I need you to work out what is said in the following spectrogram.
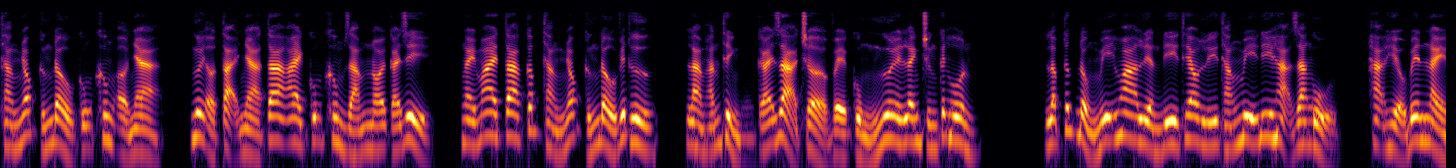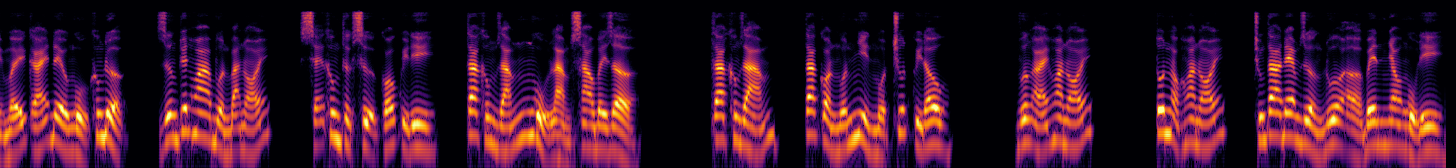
thằng nhóc cứng đầu cũng không ở nhà, ngươi ở tại nhà ta ai cũng không dám nói cái gì, ngày mai ta cấp thằng nhóc cứng đầu viết thư, làm hắn thỉnh cái giả trở về cùng ngươi lanh chứng kết hôn. Lập tức đồng Mỹ Hoa liền đi theo Lý Thắng Mỹ đi hạ ra ngủ, hạ hiểu bên này mấy cái đều ngủ không được, Dương Tuyết Hoa buồn bã nói, sẽ không thực sự có quỷ đi, ta không dám ngủ làm sao bây giờ. Ta không dám, ta còn muốn nhìn một chút quỷ đâu. Vương Ái Hoa nói. Tôn Ngọc Hoa nói, chúng ta đem giường đua ở bên nhau ngủ đi.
